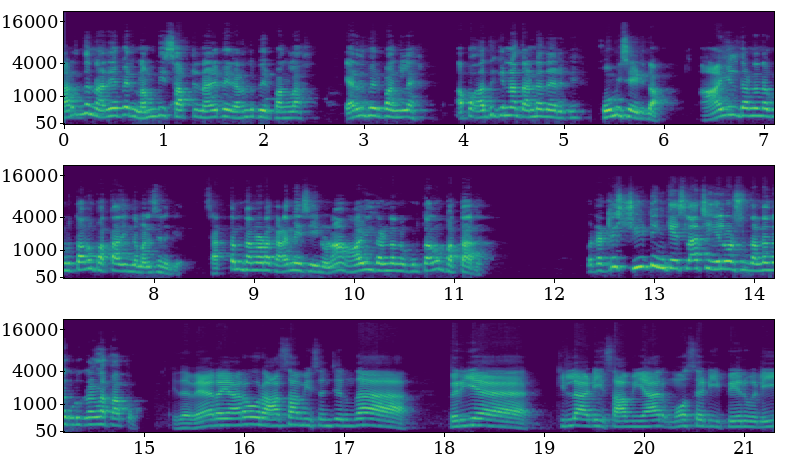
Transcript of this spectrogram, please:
மருந்து நிறைய பேர் நம்பி சாப்பிட்டு நிறைய பேர் இறந்து போயிருப்பாங்களா? இறந்து போயிருப்பாங்கல்ல அப்போ அதுக்கு என்ன தண்டனை இருக்கு? ஹோமிசைடு தான். ஆயுள் தண்டனை கொடுத்தாலும் பத்தாது இந்த மனுஷனுக்கு. சட்டம் தன்னோட கடமை செய்யணும்னா ஆயுள் தண்டனை கொடுத்தாலும் பத்தாது. பட் அட்லீஸ்ட் சீட்டிங் கேஸ்லாச்சும் ஏழு வருஷம் தண்டனை கொடுக்குறாங்களா? பார்ப்போம். இதை வேற யாரோ ஒரு ஆசாமி செஞ்சிருந்தா பெரிய கில்லாடி சாமியார் மோசடி பேர்வழி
